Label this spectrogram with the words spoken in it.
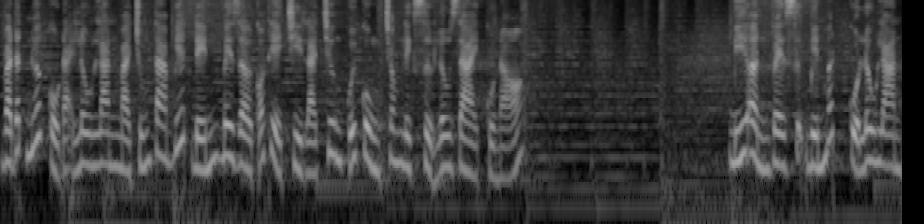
và đất nước cổ đại Lâu Lan mà chúng ta biết đến bây giờ có thể chỉ là chương cuối cùng trong lịch sử lâu dài của nó. Bí ẩn về sự biến mất của Lâu Lan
